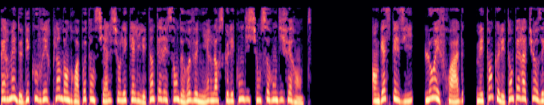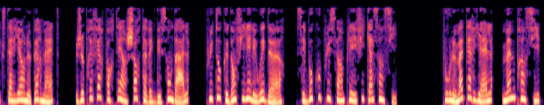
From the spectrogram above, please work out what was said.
permet de découvrir plein d'endroits potentiels sur lesquels il est intéressant de revenir lorsque les conditions seront différentes. En Gaspésie, l'eau est froide, mais tant que les températures extérieures le permettent, je préfère porter un short avec des sandales, plutôt que d'enfiler les waders, c'est beaucoup plus simple et efficace ainsi. Pour le matériel, même principe,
